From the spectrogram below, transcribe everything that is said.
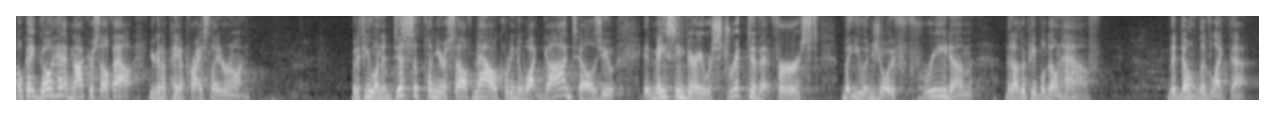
okay, go ahead, knock yourself out. You're going to pay a price later on. But if you want to discipline yourself now according to what God tells you, it may seem very restrictive at first, but you enjoy freedom that other people don't have, that don't live like that.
